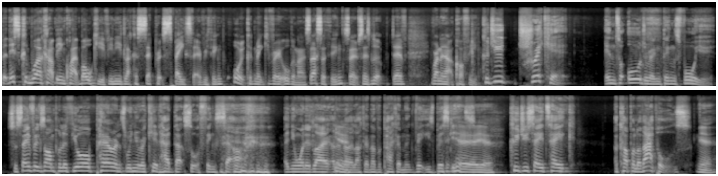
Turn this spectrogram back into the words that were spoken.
But this could work out being quite bulky if you need like a separate space for everything, or it could make you very organized. That's the thing. So it says, look, Dev, you're running out of coffee. Could you trick it into ordering things for you? So, say for example, if your parents, when you were a kid, had that sort of thing set up, and you wanted like I don't Yeah. know, like another pack of McVitie's biscuits, Yeah, yeah, yeah. could you say take a couple of apples Yeah.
